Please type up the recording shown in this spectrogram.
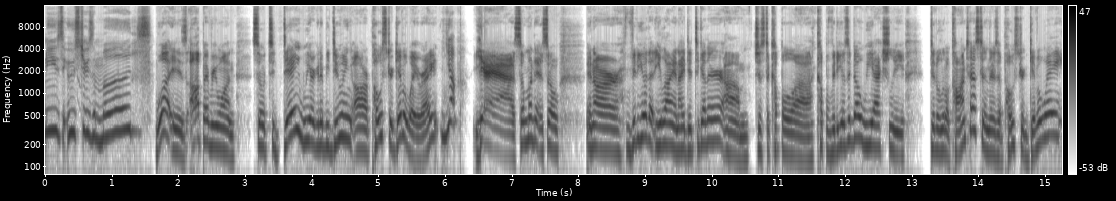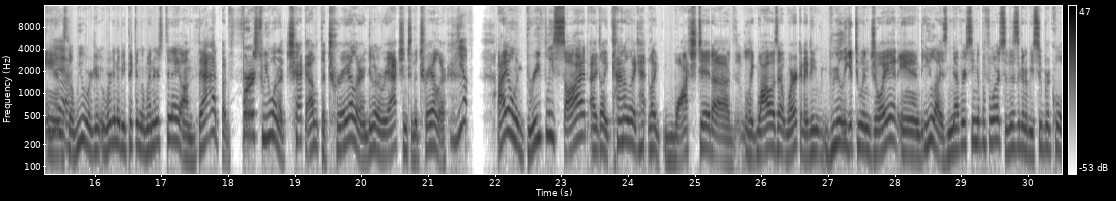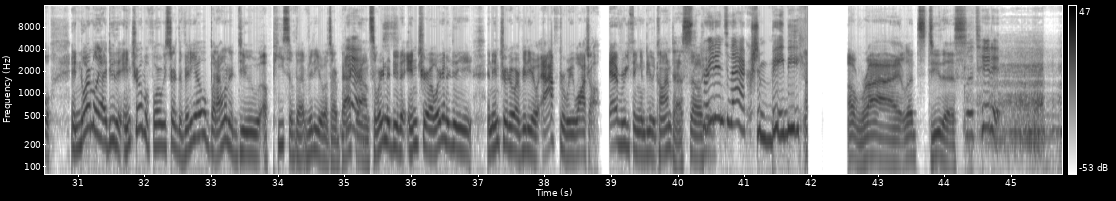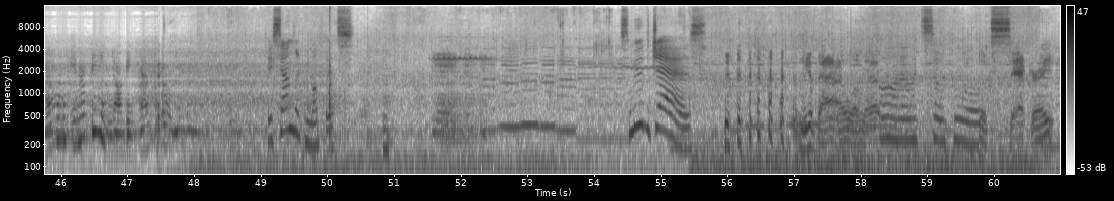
Up, Oosters, and Muds? What is up, everyone? So today we are going to be doing our poster giveaway, right? Yep. Yeah. Someone. So in our video that Eli and I did together, um, just a couple uh, couple videos ago, we actually did a little contest, and there's a poster giveaway, and Yeah. so we were we're going to be picking the winners today on that. But first, we want to check out the trailer and do a reaction to the trailer. Yep. I only briefly saw it. I like kind of like like watched it uh like while I was at work and I didn't really get to enjoy it and Eli's never seen it before so this is going to be super cool. And normally I do the intro before we start the video, but I want to do a piece of that video as our background. So we're going to do the intro. We're going to do an intro to our video after we watch everything and do the contest. So Straight into the action, baby. All right, let's do this. Let's hit it. No one intervened on behalf of They sound like Muppets. Smooth jazz. Look at that. I love that. Oh, that looks so cool. Looks sick, right?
